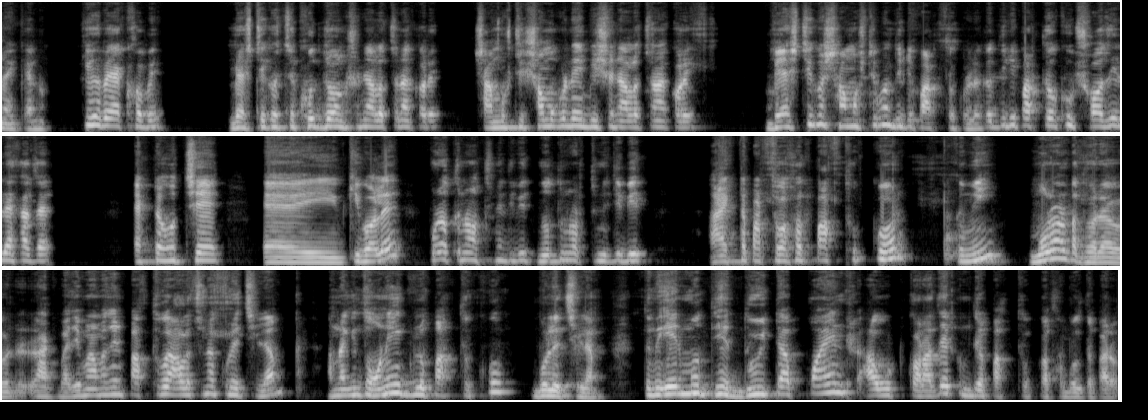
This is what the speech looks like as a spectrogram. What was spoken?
নয় কেন? কীভাবে এক হবে? ব্যষ্টিক হচ্ছে ক্ষুদ্র অংশ নিয়ে আলোচনা করে, সামষ্টিক সমগ্র নিয়ে বিষয় নিয়ে আলোচনা করে। ব্যষ্টিক ও সামষ্টিক মধ্যে দুটি পার্থক্য লেখা। দুটি পার্থক্য খুব সহজেই লেখা যায়। একটা হচ্ছে এই, কি বলে? পুরাতন অর্থনীতিবিদ, নতুন অর্থনীতিবিদ আর একটা পার্থক্য অর্থাৎ পার্থক্যর তুমি মোরালটা ধরে রাখবা। যেমন আমরা পার্থক্য আলোচনা করেছিলাম, আমরা কিন্তু অনেকগুলো পার্থক্য বলেছিলাম। তুমি এর মধ্যে দুইটা পয়েন্ট আউট করা যায় তুমি পার্থক্য কথা বলতে পারো।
